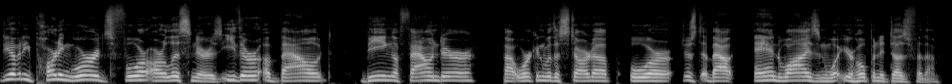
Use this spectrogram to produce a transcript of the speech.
do you have any parting words for our listeners, either about being a founder, about working with a startup, or just about Andwise and what you're hoping it does for them?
